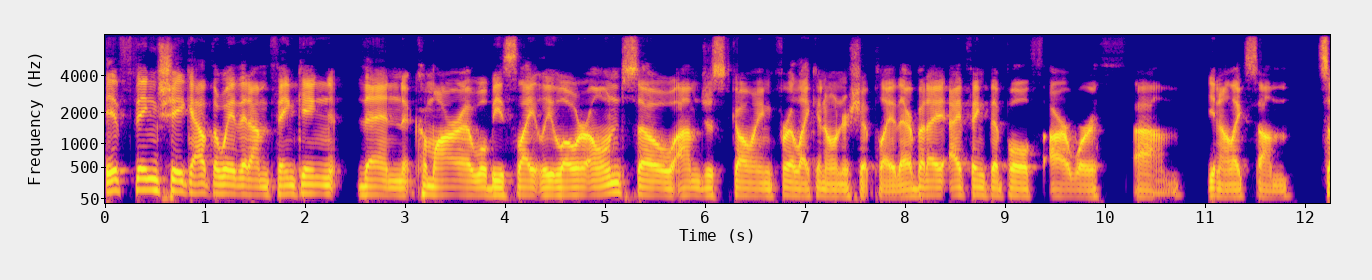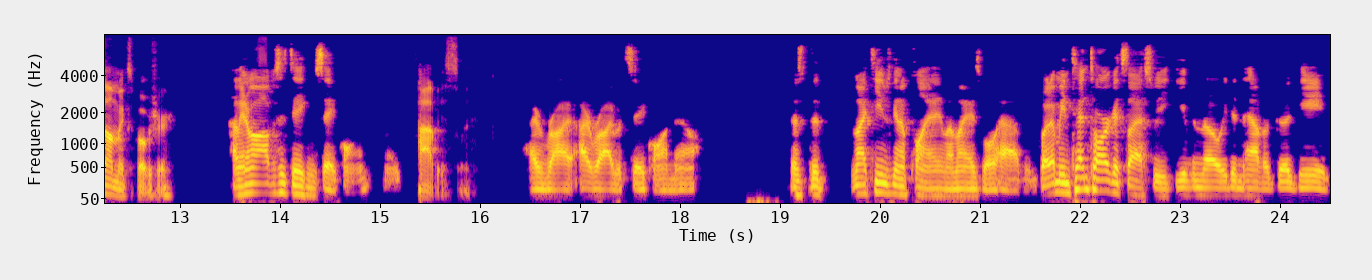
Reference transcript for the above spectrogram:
if things shake out the way that I'm thinking, then Kamara will be slightly lower owned. So I'm just going for like an ownership play there. But I, I think that both are worth, um, you know, like some some exposure. I mean, I'm obviously taking Saquon. Like, obviously. I ride I ride with Saquon now. The my team's gonna play him, I might as well have him. But I mean, ten targets last week, even though he didn't have a good game.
